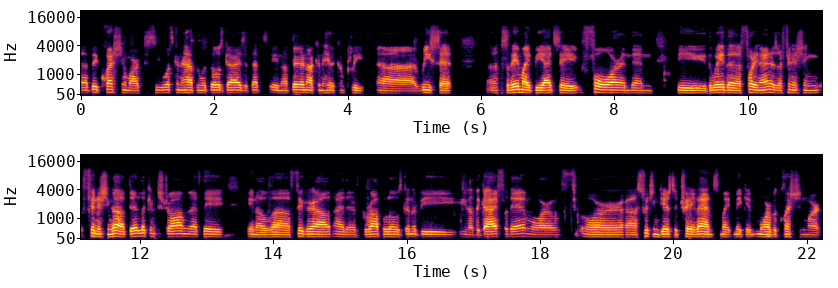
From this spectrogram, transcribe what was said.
a big question mark to see what's going to happen with those guys if that's you know if they're not going to hit a complete uh, reset. Uh, so they might be, I'd say, four, and then the the way the 49ers are finishing finishing up, they're looking strong. If they, you know, uh, figure out either if Garoppolo is going to be, you know, the guy for them, or or uh, switching gears to Trey Lance might make it more of a question mark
